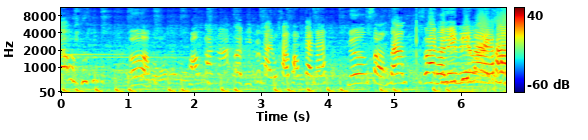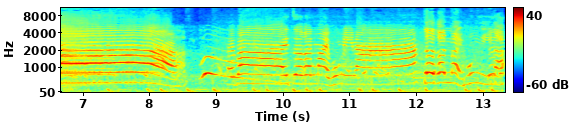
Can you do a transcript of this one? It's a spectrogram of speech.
เร็วเออพร้อมกันนะสวัสดีปีใหม่ หนึ่งสองสามสวัสดีพี่ใหม่ค่ะบายบาย เจอกันใหม่พรุ่งนี้นะ เจอกันใหม่พรุ่งนี้นะ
